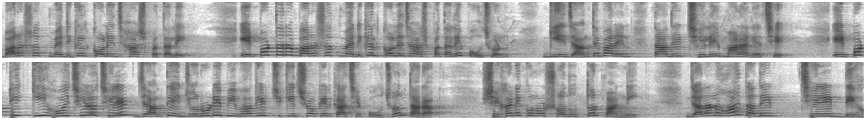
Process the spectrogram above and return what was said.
বারাসাত মেডিকেল কলেজ হাসপাতালে। এরপর তারা বারাসাত মেডিকেল কলেজ হাসপাতালে পৌঁছন। গিয়ে জানতে পারেন তাদের ছেলে মারা গেছে। এরপর ঠিক কী হয়েছিল ছেলের জানতে জরুরি বিভাগের চিকিৎসকের কাছে পৌঁছন তারা। সেখানে কোনো সদুত্তর পাননি। জানানো হয় তাদের ছেলের দেহ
